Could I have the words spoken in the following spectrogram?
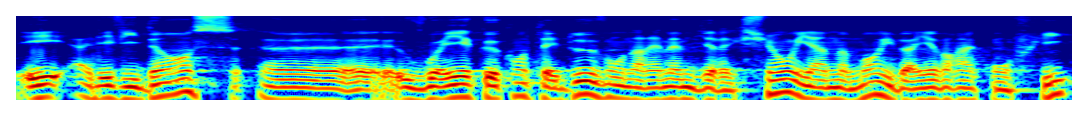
Et à l'évidence, euh, vous voyez que quand les deux vont dans la même direction, il y a un moment, il va y avoir un conflit.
